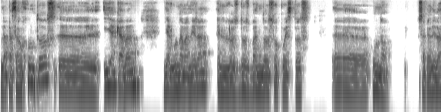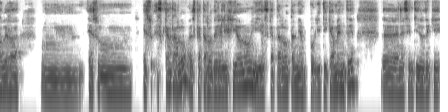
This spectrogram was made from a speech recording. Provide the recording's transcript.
la pasan juntos eh, y acaban de alguna manera en los dos bandos opuestos. Eh, uno, Chapelle de Barbera mm, es un es, cátaro, es cátaro de religión y es cátaro también políticamente, eh, en el sentido de que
